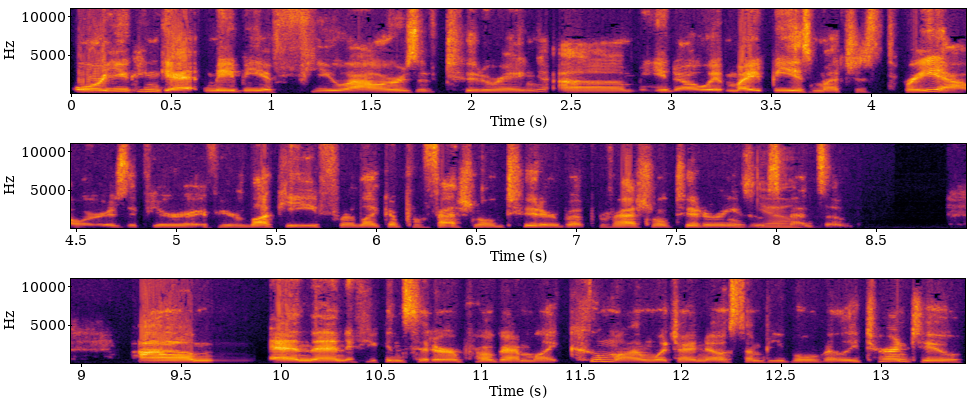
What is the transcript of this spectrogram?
or you can get maybe a few hours of tutoring um, you know it might be as much as three hours if you're if you're lucky for like a professional tutor but professional tutoring is yeah. expensive um, and then if you consider a program like Kumon, which I know some people really turn to,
